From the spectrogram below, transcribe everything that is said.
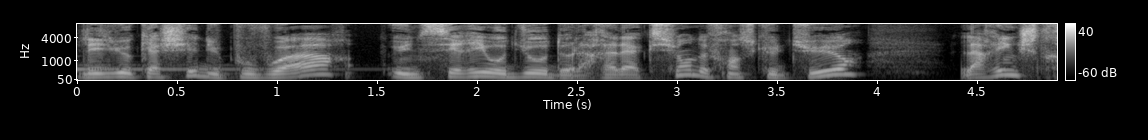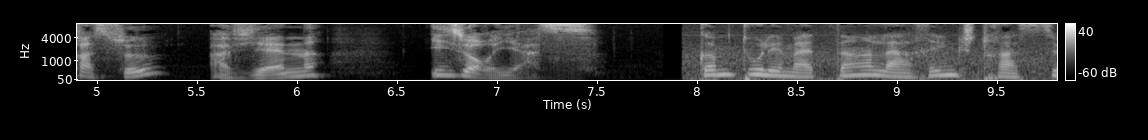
Les lieux cachés du pouvoir, une série audio de la rédaction de France Culture, la Ringstrasse, à Vienne, Isorias. Comme tous les matins, la Ringstrasse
